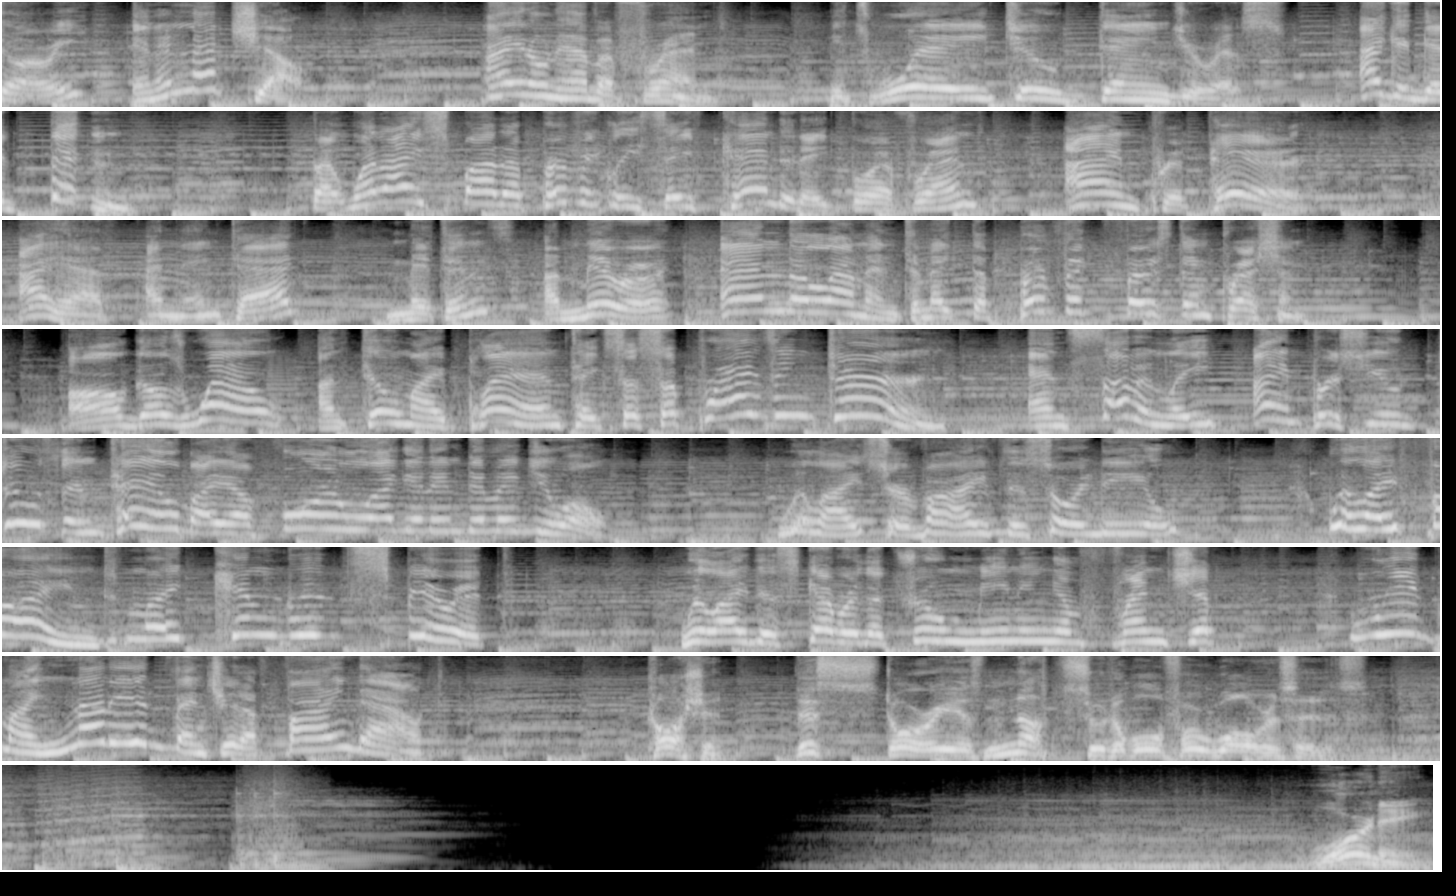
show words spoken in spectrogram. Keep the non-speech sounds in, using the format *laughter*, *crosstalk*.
in a nutshell. I don't have a friend. It's way too dangerous. I could get bitten. But when I spot a perfectly safe candidate for a friend, I'm prepared. I have a name tag, mittens, a mirror, and a lemon to make the perfect first impression. All goes well until my plan takes a surprising turn. And suddenly, I'm pursued tooth and tail by a four-legged individual. Will I survive this ordeal? Will I find my kindred spirit? Will I discover the true meaning of friendship? Read my nutty adventure to find out. Caution! This story is not suitable for walruses. Warning!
